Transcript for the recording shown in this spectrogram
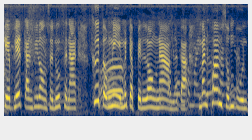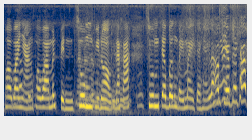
เก็บเห็ดกันพี่น้องสนุกสนาน คือตรงนี้มันจะเป็นร่องน้ำแล้วก็มันความสมบูรณ์เพราะว่าหยังเพราะว่ามันเป็นซุ่มพี่น้องนะคะ ซุ่มแต่เบิ่งใบไม้จะแห้งแล้วเอาเก็บเลยครับ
